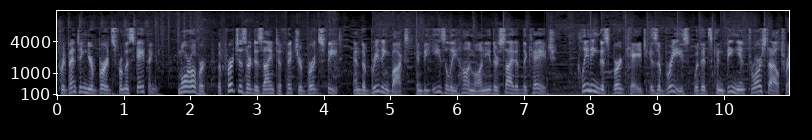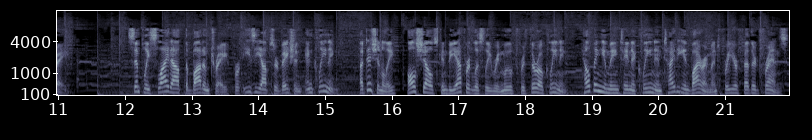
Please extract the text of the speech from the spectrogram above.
preventing your birds from escaping. Moreover, the perches are designed to fit your bird's feet, and the breeding box can be easily hung on either side of the cage. Cleaning this bird cage is a breeze with its convenient drawer-style tray. Simply slide out the bottom tray for easy observation and cleaning. Additionally, all shelves can be effortlessly removed for thorough cleaning, helping you maintain a clean and tidy environment for your feathered friends.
